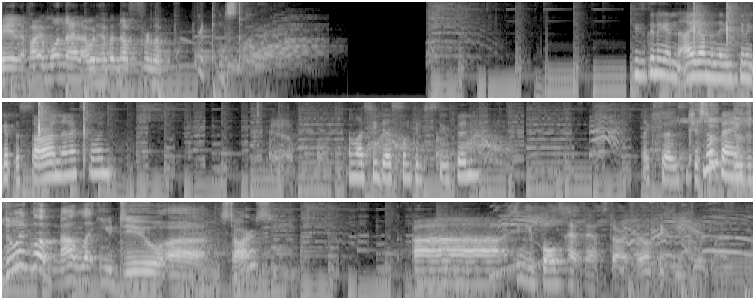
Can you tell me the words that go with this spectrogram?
Man, if I won that, I would have enough for the freaking star. He's gonna get an item, and then he's gonna get the star on the next one, Yeah. unless he does something stupid. Like says, Okay, no thanks. does the dueling glove not let you do uh, stars? Uh, I think you both have to have stars. I don't think you did last.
